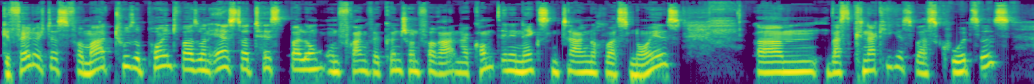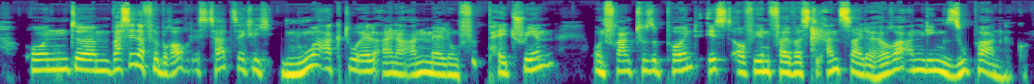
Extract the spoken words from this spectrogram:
Gefällt euch das Format? To the Point war so ein erster Testballon und Frank, wir können schon verraten, da kommt in den nächsten Tagen noch was Neues. Ähm, was Knackiges, was Kurzes. Und ähm, was ihr dafür braucht, ist tatsächlich nur aktuell eine Anmeldung für Patreon. Und Frank to the Point ist auf jeden Fall, was die Anzahl der Hörer anging, super angekommen.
